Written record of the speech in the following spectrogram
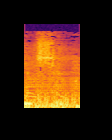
resistance.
